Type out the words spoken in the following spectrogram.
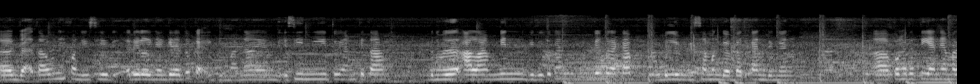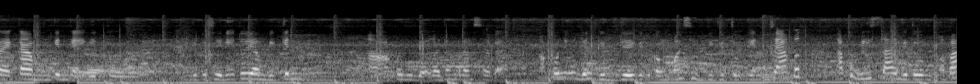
eh, nggak tahu nih kondisi realnya kita tuh kayak gimana yang di sini tuh yang kita benar-benar alamin gitu tuh kan. Mungkin mereka belum bisa menggambarkan dengan uh, pengertiannya mereka mungkin kayak gitu. Gitu sih. Jadi itu yang bikin uh, aku juga kadang merasa kayak aku ini udah gede gitu kamu masih digituin. Saya aku aku bisa gitu apa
